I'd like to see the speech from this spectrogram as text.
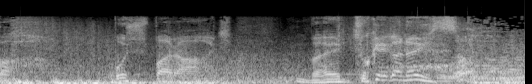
पुष्पा पुष्पराज मैं झुकेगा नहीं सब।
